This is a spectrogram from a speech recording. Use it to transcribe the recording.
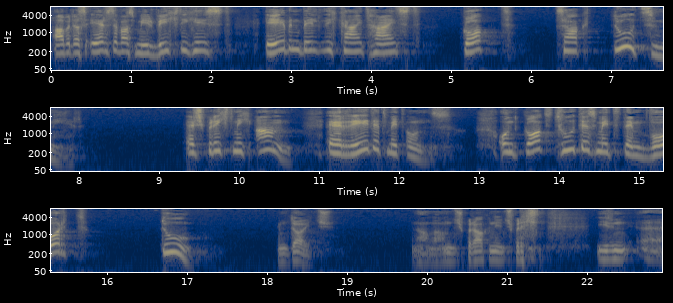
Aber das Erste, was mir wichtig ist, Ebenbildlichkeit heißt, Gott sagt du zu mir. Er spricht mich an. Er redet mit uns. Und Gott tut es mit dem Wort du im Deutsch. In allen anderen Sprachen entsprechen ihren äh,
